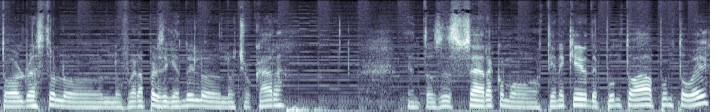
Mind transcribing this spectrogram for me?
todo el resto lo, lo fuera persiguiendo y lo, lo chocara. Entonces, o sea, era como tiene que ir de punto A a punto B.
